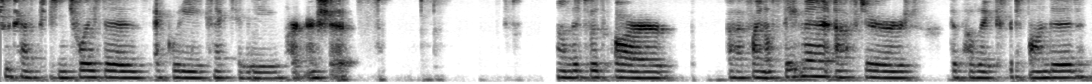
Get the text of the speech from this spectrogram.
through transportation choices, equity, connectivity, partnerships. Um, this was our uh, final statement after the public responded.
